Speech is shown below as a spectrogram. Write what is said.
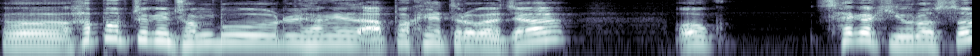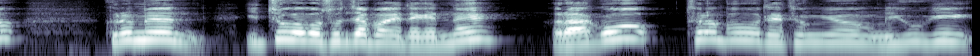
어, 합법적인 정부를 향해 압박해 들어가자 어, 새가 기울었어? 그러면 이쪽하고 손잡아야 되겠네? 라고 트럼프 대통령 미국이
